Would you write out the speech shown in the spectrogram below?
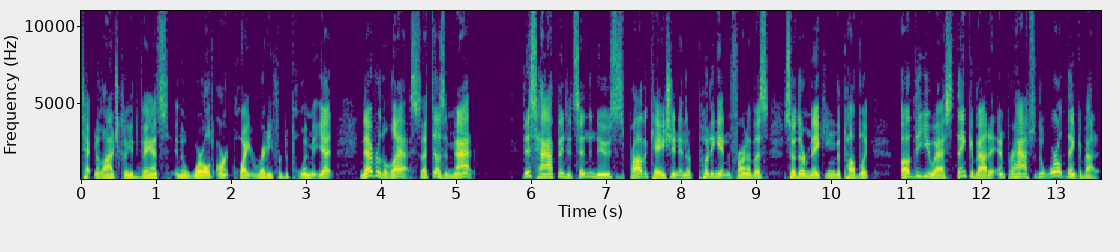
technologically advanced in the world, aren't quite ready for deployment yet. Nevertheless, that doesn't matter. This happened. It's in the news. It's a provocation, and they're putting it in front of us. So they're making the public of the U.S. think about it, and perhaps the world think about it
